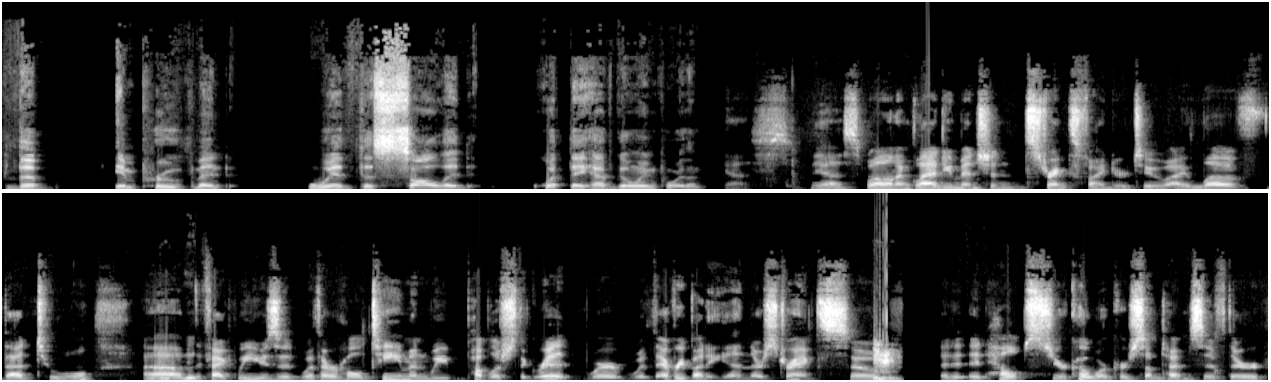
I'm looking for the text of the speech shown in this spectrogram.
the improvement with the solid what they have going for them. Yes, yes. Well, and I'm glad you mentioned Strengths Finder too. I love that tool. Um, mm-hmm. In fact, we use it with our whole team, and we publish the grid where with everybody and their strengths. So it, it helps your coworkers sometimes if they're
